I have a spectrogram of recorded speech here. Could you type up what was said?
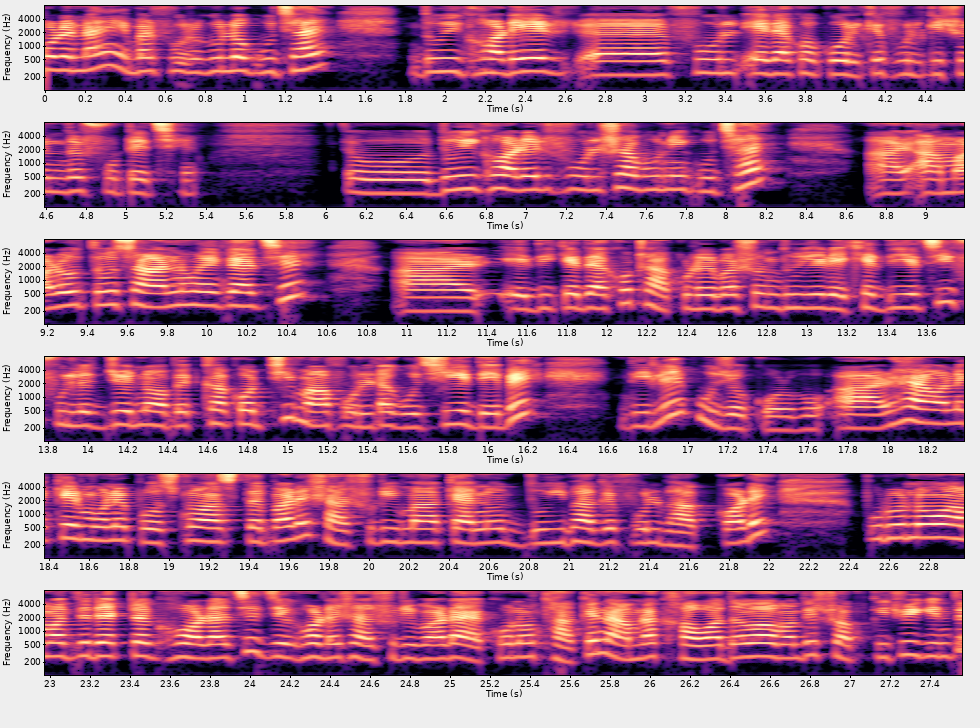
করে নেয়, এবার ফুলগুলো গুছায়। দুই ঘরের ফুল, এ দেখো কলকে ফুল কি সুন্দর ফুটেছে। তো দুই ঘরের ফুল সব উনি গুছায়। আর আমারও তো স্নান হয়ে গেছে। আর এদিকে দেখো ঠাকুরের বাসন ধুয়ে রেখে দিয়েছি, ফুলের জন্য অপেক্ষা করছি, মা ফুলটা গুছিয়ে দেবে, দিলে পুজো করব। আর হ্যাঁ অনেকের মনে প্রশ্ন আসতে পারে, শাশুড়ি মা কেন দুই ভাগে ফুল ভাগ করে? পুরনো আমাদের একটা ঘর আছে, যে ঘরে শাশুড়ি মারা এখনও থাকেন, আমরা খাওয়া দাওয়া আমাদের সব কিছুই কিন্তু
